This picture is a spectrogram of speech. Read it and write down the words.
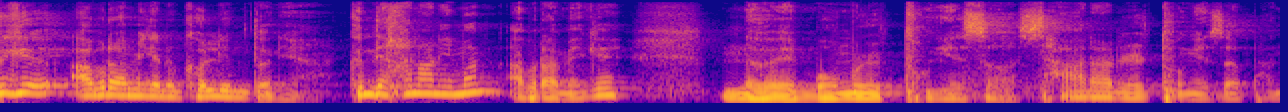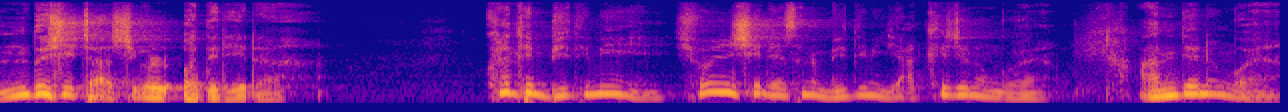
그게 아브라함에게는 걸림돌이야. 근데 하나님은 아브라함에게 너의 몸을 통해서 사라를 통해서 반드시 자식을 얻으리라. 그런데 믿음이 현실에서는 믿음이 약해지는 거예요 안 되는 거야.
